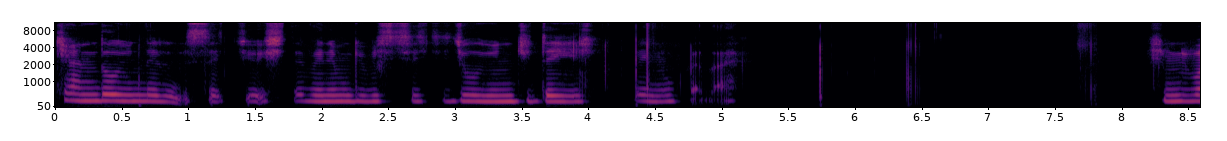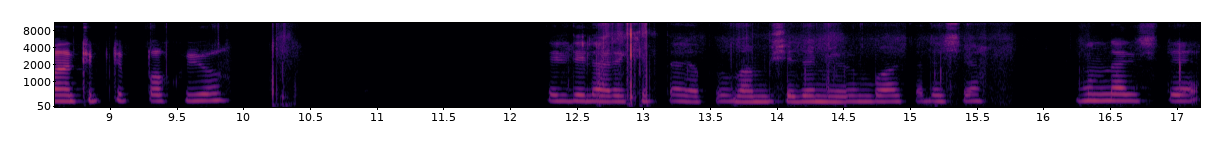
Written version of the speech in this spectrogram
kendi oyunlarını seçiyor. İşte benim gibi seçici oyuncu değil. Benim kadar. Şimdi bana tip tip bakıyor. Deli deli hareketler yapıyor. Ben bir şey demiyorum bu arkadaşa. Bunlar işte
